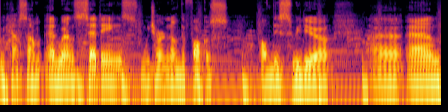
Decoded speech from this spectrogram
We have some advanced settings which are not the focus of this video. Uh, and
